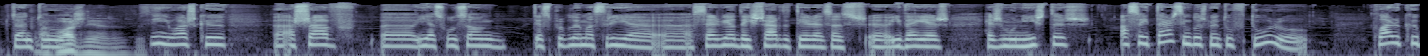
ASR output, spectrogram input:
Portanto, a Bósnia. Sim, eu acho que a chave uh, e a solução desse problema seria uh, a Sérvia deixar de ter essas uh, ideias hegemonistas, aceitar simplesmente o futuro. Claro que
